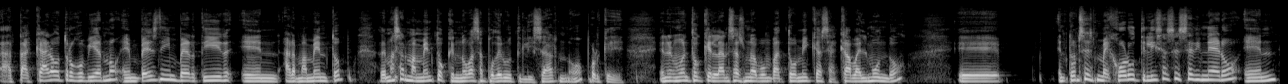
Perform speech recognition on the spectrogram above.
atacar a otro gobierno, en vez de invertir en armamento, además armamento que no vas a poder utilizar, ¿no? Porque en el momento que lanzas una bomba atómica se acaba el mundo. Eh, entonces, mejor utilizas ese dinero en,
